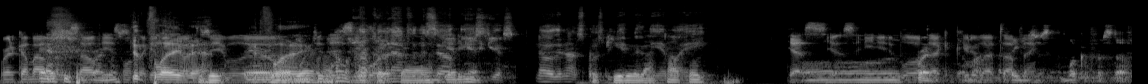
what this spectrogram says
We're gonna come out Yeah, from the it's super southeast once Good I get play, the guys man. to be able to Good uh, play. get to the Where- They're C4s. coming out to the Uh, getting southeast. Yes. No, they're not supposed to be Computer getting in the laptop MI8. thing. Yes, yes, you need you to Uh, blow up that computer come on. laptop I think thing. just looking for stuff.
